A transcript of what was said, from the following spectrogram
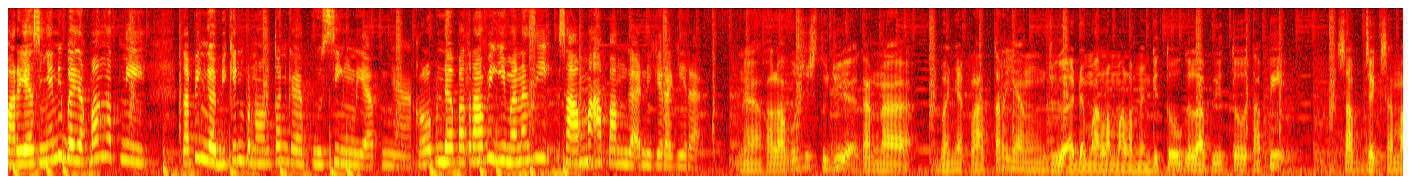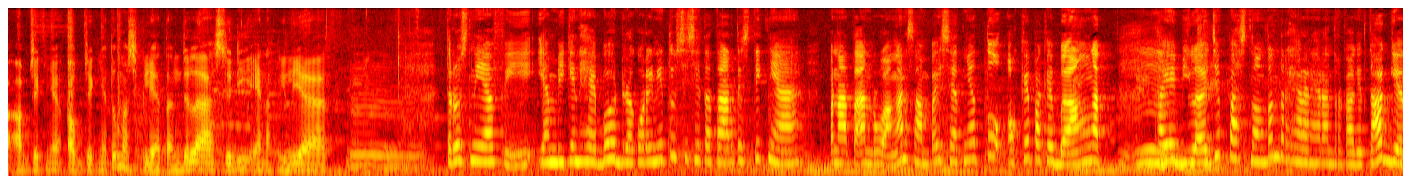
variasinya nih banyak banget nih. Tapi nggak bikin penonton kayak pusing liatnya. Kalau pendapat Raffi gimana sih? Sama apa nggak nih kira-kira? Nah kalau aku sih setuju ya karena banyak latar yang juga ada malam-malamnya gitu gelap gitu tapi subjek sama objeknya objeknya tuh masih kelihatan jelas jadi enak dilihat gitu. Terus nih ya, Vi, yang bikin heboh drakor ini tuh sisi tata artistiknya. Penataan ruangan sampai setnya tuh oke pakai banget. Kayak Bila aja pas nonton terheran-heran terkaget-kaget.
